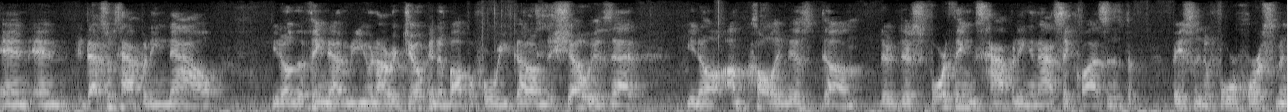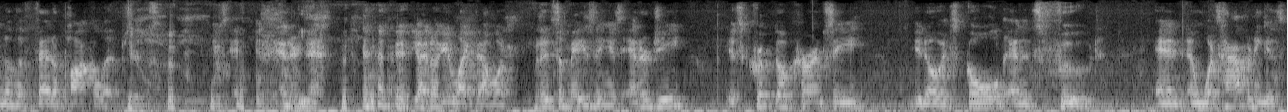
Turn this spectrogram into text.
And, and that's what's happening now. You know, the thing that you and I were joking about before we got on the show is that you know, I'm calling this. Um, there, there's four things happening in asset classes. The, basically, the four horsemen of the Fed apocalypse. It's, it's, it's energy. yeah, I know you like that one, but it's amazing. It's energy, it's cryptocurrency, you know, it's gold, and it's food. And and what's happening is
